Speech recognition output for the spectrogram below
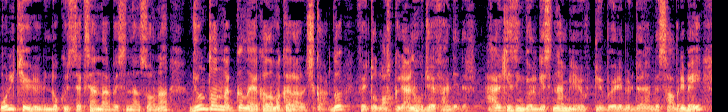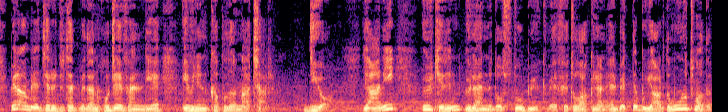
12 Eylül 1980 darbesinden sonra Cunta'nın hakkında yakalama kararı çıkardı. Fethullah Gülen Hoca Efendi'dir. Herkesin gölgesinden bile ürktüğü böyle bir dönemde Sabri Bey bir an bile tereddüt etmeden Hoca Efendi'ye evinin kapılarını açar diyor. Yani ülkenin Gülen'le dostluğu büyük ve Fethullah Gülen elbette bu yardımı unutmadı.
